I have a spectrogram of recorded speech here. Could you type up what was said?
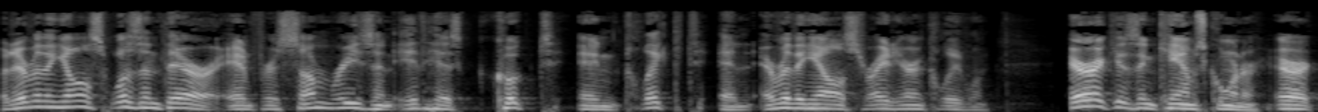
but everything else wasn't there. And for some reason, it has cooked and clicked and everything else right here in Cleveland. Eric is in Cam's corner. Eric,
